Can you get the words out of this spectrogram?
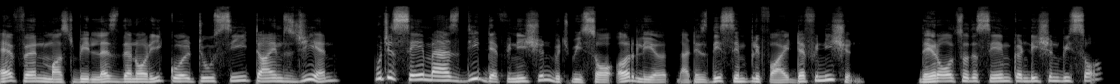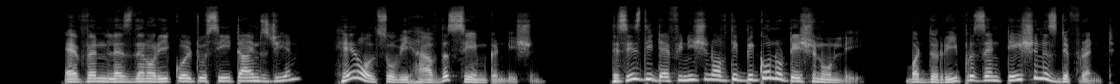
fn must be less than or equal to c times gn, which is same as the definition which we saw earlier, that is the simplified definition. There also the same condition we saw. Fn less than or equal to c times gn. Here also we have the same condition. This is the definition of the big O notation only, but the representation is different.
